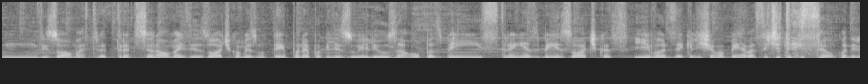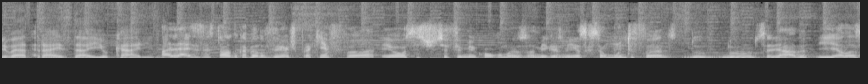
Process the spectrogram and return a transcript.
um visual mais tra- tradicional, mais exótico ao mesmo tempo, né? Porque eles, ele usa roupas bem estranhas, bem exóticas. E vamos dizer que ele chama bem bastante atenção quando ele vai atrás da Yukari, né? Aliás, essa história do cabelo verde, pra quem é fã, eu assisti esse filme com algumas amigas minhas que são muito fãs do, do, do seriado. E elas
